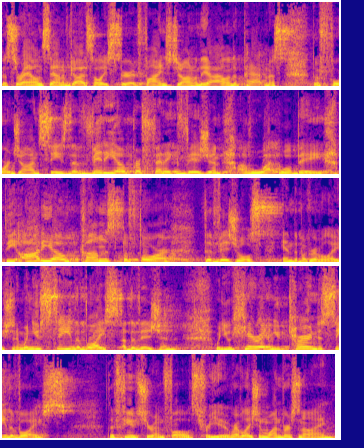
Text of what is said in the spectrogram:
The surround sound of God's Holy Spirit finds John on the island of Patmos before John sees the video prophetic vision of what will be. The audio comes before the visuals in the book of Revelation. And when you see the voice of the vision, when you hear it and you turn to see the voice, the future unfolds for you. Revelation 1, verse 9.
